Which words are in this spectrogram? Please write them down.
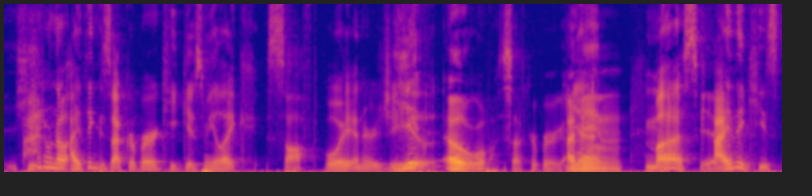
He- I don't know. I think Zuckerberg he gives me like soft boy energy. Yeah. Oh, Zuckerberg. I Yeah. mean, Musk, Yeah. I think he's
